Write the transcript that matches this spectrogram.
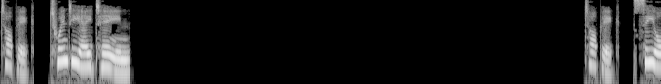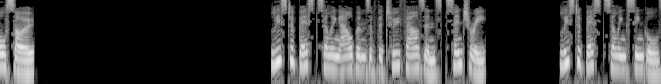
Topic. 2018. Topic. See also. List of best-selling albums of the 2000s century. List of best-selling singles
